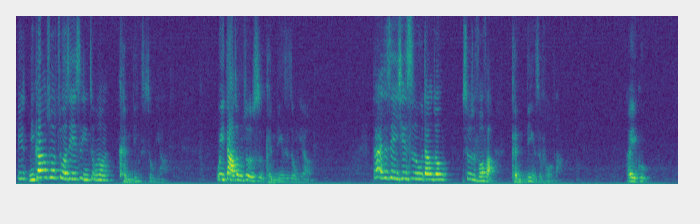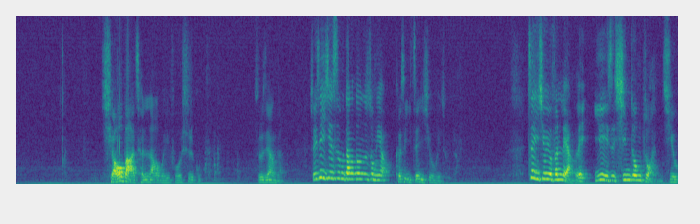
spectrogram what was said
你你刚刚说做这些事情重不重要？肯定是重要。为大众做事肯定是重要。当然是这一些事物当中，是不是佛法？肯定是佛法。何以故？巧把尘劳为佛事故，是不是这样的？所以这一切事物当中是重要，可是以正修为主要。正修又分两类，一类是心中转修，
